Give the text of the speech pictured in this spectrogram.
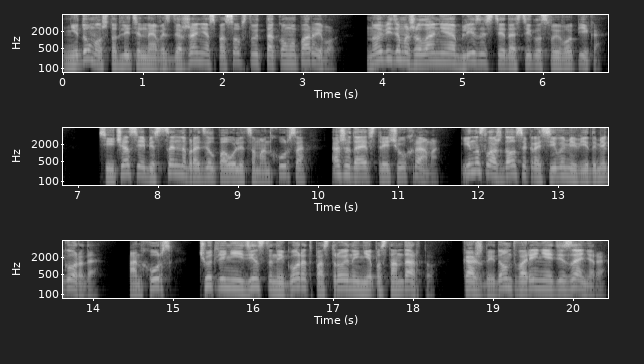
Не думал, что длительное воздержание способствует такому порыву, но, видимо, желание близости достигло своего пика. Сейчас я бесцельно бродил по улицам Анхурса, ожидая встречи у храма, и наслаждался красивыми видами города. Анхурс – чуть ли не единственный город, построенный не по стандарту. Каждый дом – творение дизайнера.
